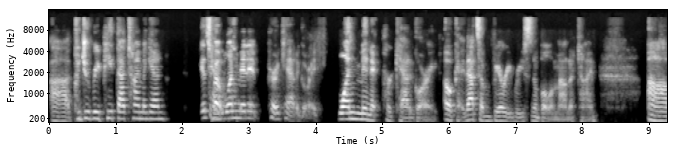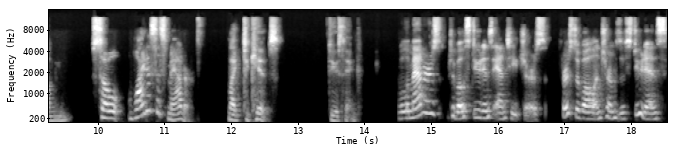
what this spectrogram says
uh, could you repeat that time again? It's about one minute per category. One minute per category. Okay, that's a very reasonable amount of time. Um, so, why does this matter, like to kids, do you think? Well, it matters to both students and teachers. First of all, in terms of students,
